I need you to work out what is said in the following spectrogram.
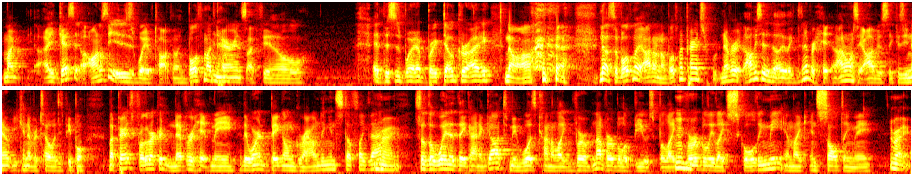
My, I guess it, honestly, it is a way of talking. Like both my parents, I feel. And this is where I break down cry. No, no. So both my, I don't know. Both my parents never, obviously, they, like they never hit. I don't want to say obviously because you never, you can never tell with these people. My parents, for the record, never hit me. They weren't big on grounding and stuff like that. Right. So the way that they kind of got to me was kind of like verb, not verbal abuse, but Mm-hmm. like verbally like scolding me and like insulting me. Right.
